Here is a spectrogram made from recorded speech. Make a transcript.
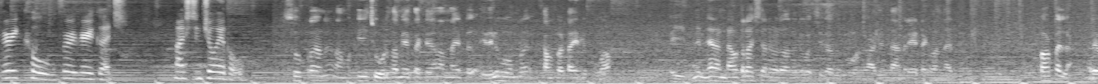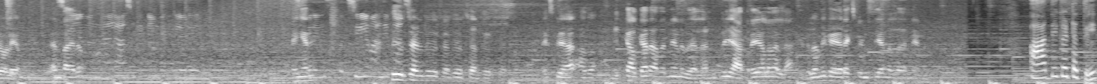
very cool, very, very good. Most enjoyable. സൂപ്പറാണ്. നമുക്ക് ഈ ചൂട് സമയത്തൊക്കെ നന്നായിട്ട് ഇതിൽ പോകുമ്പോൾ കംഫർട്ടായിട്ട് പോവാം. ഇന്ന് ഞാൻ രണ്ടാമത്തെ പ്രാവശ്യമാണ് ഇവിടെ വന്നിട്ട് കൊച്ചിയിൽ വന്നിട്ട് പോകുന്നത്. ആദ്യം ഫാമിലി ആയിട്ടൊക്കെ വന്നായിരുന്നു. കുഴപ്പമില്ല. അടിപൊളിയാണ്. എന്തായാലും എങ്ങനെ? തീർച്ചയായിട്ടും തീർച്ചയായിട്ടും തീർച്ചയായിട്ടും തീർച്ചയായിട്ടും. എക്സ്പീരിയൻസ് അത് മിക്ക ആൾക്കാർ അത് തന്നെയാണ്. ഇത് അല്ലാണ്ട് യാത്ര ചെയ്യാനുള്ളതല്ല. ഇതിലൊന്ന് കയറി എക്സ്പീരിയൻസ് ചെയ്യാന്നുള്ളത് തന്നെയാണ്. ആദ്യഘട്ടത്തിൽ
